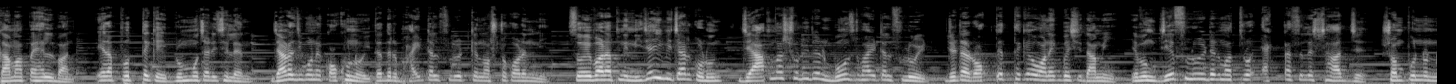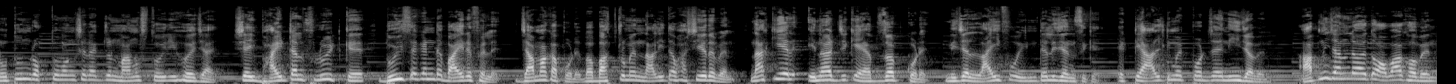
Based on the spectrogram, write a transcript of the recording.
গামা পেহেলবান। এরা প্রত্যেকেই ব্রহ্মচারী ছিলেন, যারা জীবনে কখনোই তাদের ভাইটাল ফ্লুইডকে নষ্ট করেননি। সো এবার আপনি নিজেই বিচার করুন যে আপনার শরীরের মোস্ট ভাইটাল ফ্লুইড যেটা রক্তের থেকেও অনেক বেশি দামি, এবং যে ফ্লুইডের মাত্র একটা সেলের সাহায্যে সম্পূর্ণ নতুন রক্ত মাংসের একজন মানুষ তৈরি হয়ে যায়, সেই ভাইটাল ফ্লুইডকে দুই সেকেন্ডে বাইরে ফেলে জামা কাপড়ে বা বাথরুমের নালিতে ভাসিয়ে দেবেন, নাকি এর এনার্জিকে অ্যাবজর্ব করে নিজের লাইফ ও ইন্টেলিজেন্সিকে একটি আলটিমেট পর্যায়ে নিয়ে যাবেন। আপনি জানলে হয়তো অবাক হবেন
